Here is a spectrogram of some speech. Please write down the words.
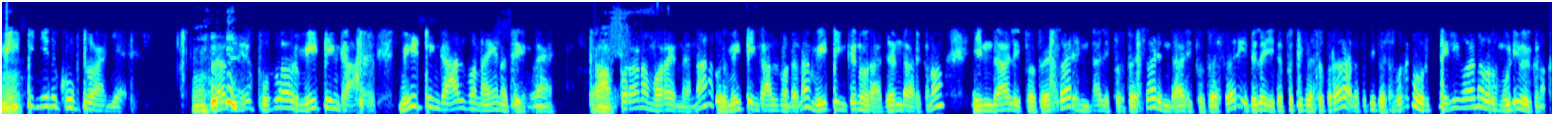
மீட்டிங்னு கூப்பிட்டுருவாங்க. அதாவது பொதுவா ஒரு மீட்டிங் மீட்டிங் கால் பண்ணாங்கன்னு வச்சுக்கோங்களேன். ப்ராப்பரான முறை என்னன்னா ஒரு மீட்டிங் கால் பண்றேன்னா மீட்டிங்க்குன்னு ஒரு அஜெண்டா இருக்கணும். இந்த ஆள் இப்ப பேசுவார் இந்த ஆள் இப்ப பேசுவார் இந்த ஆள் இப்ப பேசுவார் இதுல இத பத்தி பேச போறாரு அதை பத்தி பேச போறாரு ஒரு தெளிவான ஒரு முடிவு இருக்கணும்.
